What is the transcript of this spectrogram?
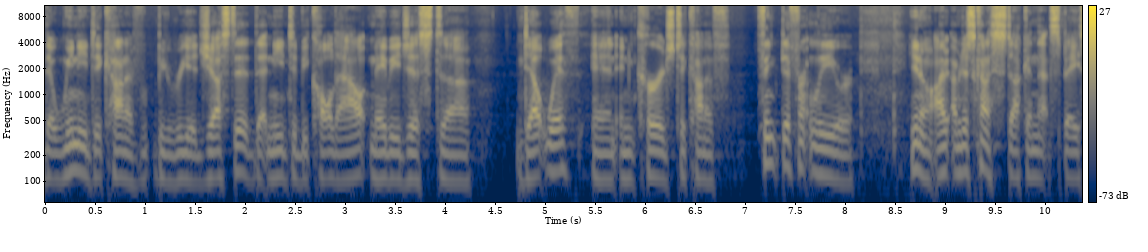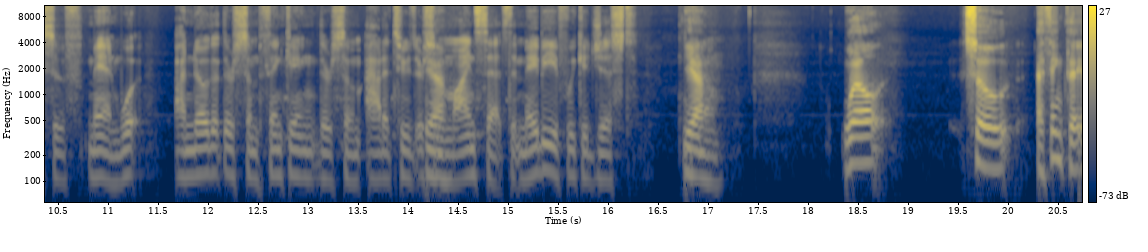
that we need to kind of be readjusted, that need to be called out, maybe just uh, dealt with and encouraged to kind of think differently, or, you know, I, I'm just kind of stuck in that space of man, what I know that there's some thinking, there's some attitudes, there's some mindsets that maybe if we could just, Yeah. know. Well, so I think the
